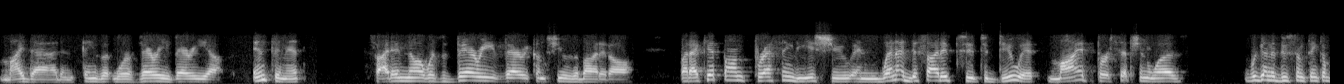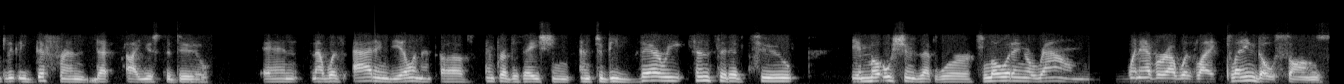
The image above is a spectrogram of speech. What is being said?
my dad and things that were very, very uh, intimate, so I didn't know. I was very, very confused about it all. But I kept on pressing the issue. And when I decided to, to do it, my perception was we're going to do something completely different that I used to do. And, and I was adding the element of improvisation and to be very sensitive to emotions that were floating around whenever I was like playing those songs.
